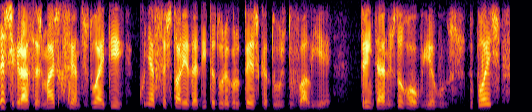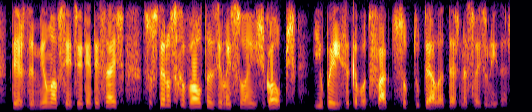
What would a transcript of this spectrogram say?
Das desgraças mais recentes do Haiti, conhece-se a história da ditadura grotesca dos Duvalier. 30 anos de roubo e abusos. Depois, desde 1986, sucederam-se revoltas, eleições, golpes e o país acabou de facto sob tutela das Nações Unidas.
